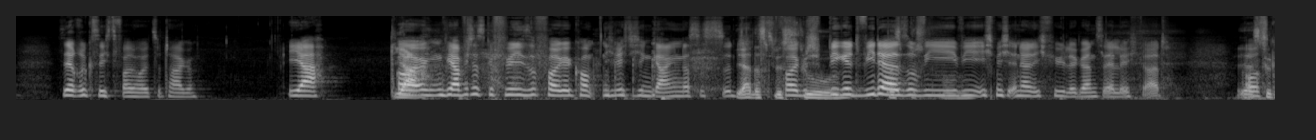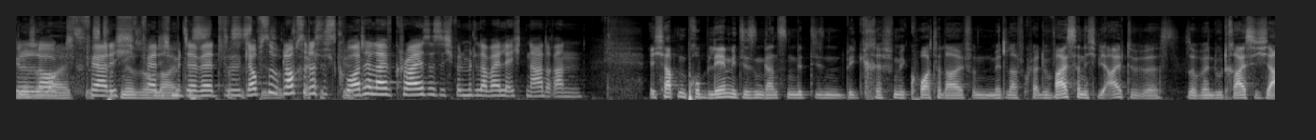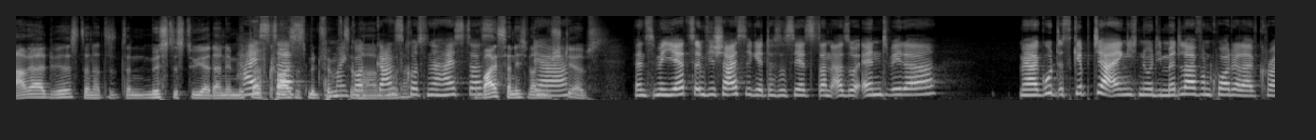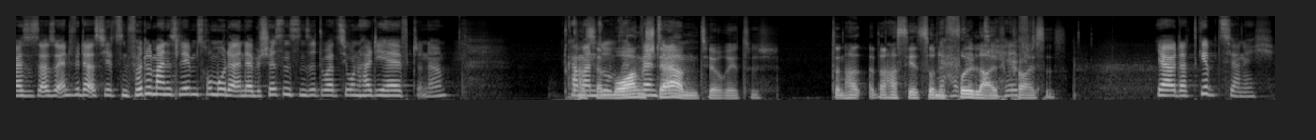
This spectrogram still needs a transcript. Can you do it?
sehr rücksichtsvoll heutzutage. Ja. Ja. Aber irgendwie habe ich das Gefühl, diese Folge kommt nicht richtig in Gang. Das ist äh, Ja, das die Folge du. spiegelt wieder Das so wie, du. wie ich mich innerlich fühle, ganz ehrlich gerade Ja, so ausgelaugt, tut fertig, so fertig leid, mit der Welt. glaubst du, so glaubst du, das ist. Quarterlife Crisis? Ich bin mittlerweile echt nah dran. Ich habe ein Problem mit diesen ganzen, mit diesen Begriffen mit Quarterlife und Midlife Crisis. Du weißt ja nicht, wie alt du wirst. So, wenn du 30 Jahre alt wirst, dann, hat, dann müsstest du ja deine Midlife Crisis mit oh 15 mein Gott, haben, ganz oder? kurz, ne, heißt das, Du weißt ja nicht, wann ja. du stirbst. Wenn es mir jetzt irgendwie scheiße geht, dass es jetzt dann also entweder, na gut, es gibt ja eigentlich nur die Midlife und Quarterlife Crisis, also entweder ist jetzt ein Viertel meines Lebens rum oder in der beschissensten Situation halt die Hälfte, ne? Du Kann kannst man ja so, morgen sterben, theoretisch. Dann, dann hast du jetzt so eine Ja, halt die Full-Life Hälfte. Crisis. Ja, das gibt's ja nicht.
